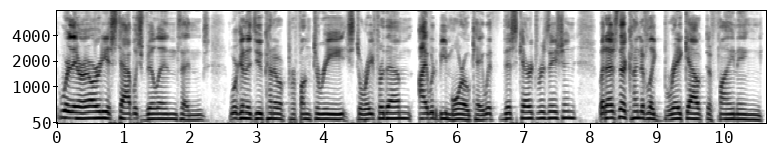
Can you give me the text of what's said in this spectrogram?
where they are already established villains and we're going to do kind of a perfunctory story for them, I would be more okay with this characterization. But as they're kind of like breakout defining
